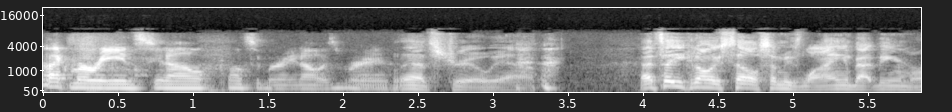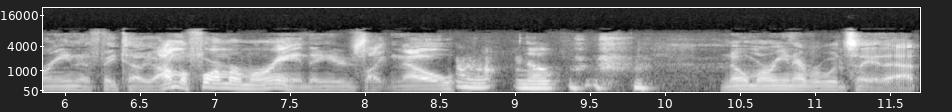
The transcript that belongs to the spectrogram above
Like Marines, you know, once a Marine, always a Marine. That's true, yeah. That's how you can always tell if somebody's lying about being a Marine if they tell you, I'm a former Marine. Then you're just like, no, Mm, Nope. no Marine ever would say that.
